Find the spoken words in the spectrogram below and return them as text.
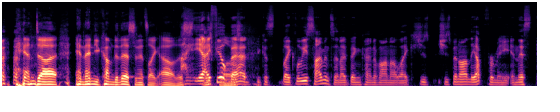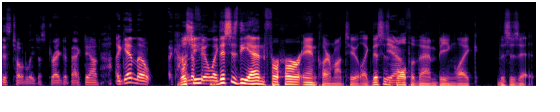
and uh, and then you come to this, and it's like, oh, this. I, yeah, I feel blows. bad because like Louise Simonson, I've been kind of on a like she's she's been on the up for me, and this this totally just dragged it back down. Again, though, I kind Well, of she feel like this is the end for her and Claremont too. Like this is Yeah. both of them being like, this is it.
